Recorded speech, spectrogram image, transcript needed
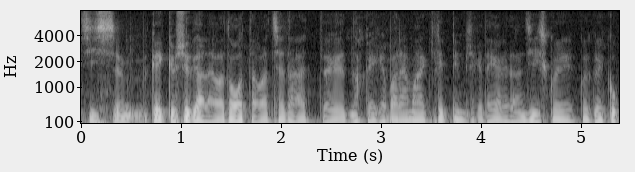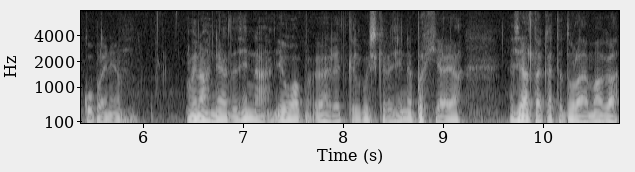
siis kõik ju sügelevad, ootavad seda, et, et noh, kõige parem aeg flip imisega tegeleda on siis, kui, kui kõik kukub, on ju. või noh, nii-öelda sinna jõuab ühel hetkel kuskile sinna põhja ja, ja sealt hakata tulema, aga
